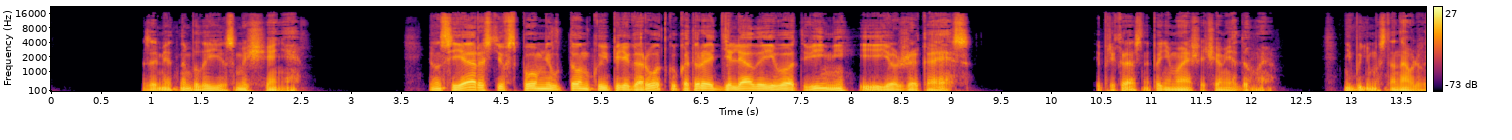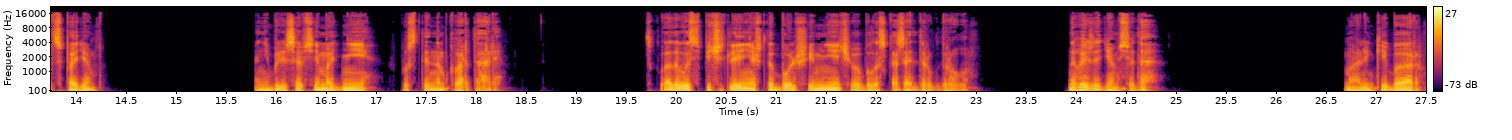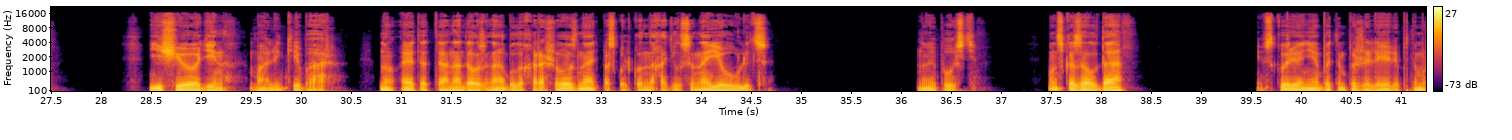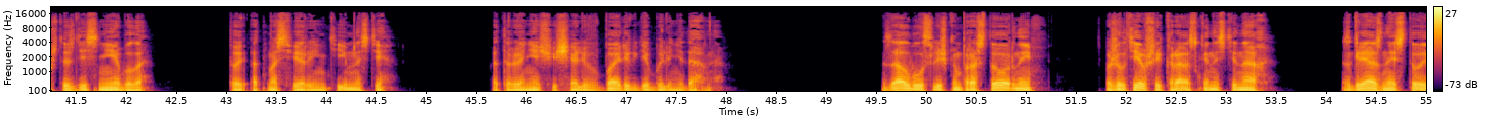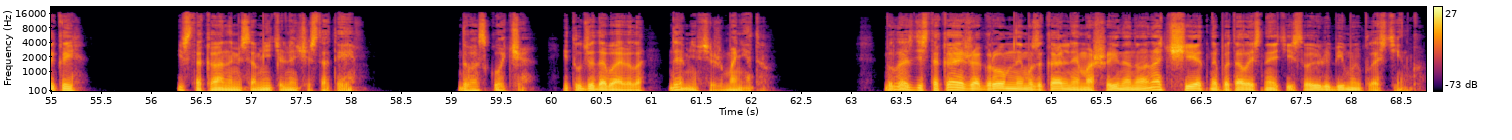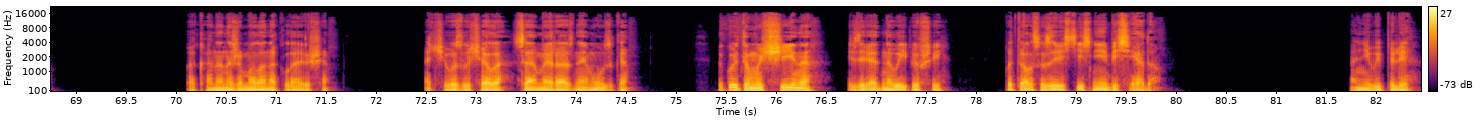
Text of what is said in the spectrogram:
заметно было ее смущение. И он с яростью вспомнил тонкую перегородку, которая отделяла его от Винни и ее ЖКС. Ты прекрасно понимаешь, о чем я думаю. Не будем останавливаться, пойдем. Они были совсем одни в пустынном квартале. Складывалось впечатление, что больше им нечего было сказать друг другу. Давай зайдем сюда. Маленький бар. Еще один маленький бар. Но этот-то она должна была хорошо знать, поскольку он находился на ее улице. Ну и пусть. Он сказал «да», и вскоре они об этом пожалели, потому что здесь не было той атмосферы интимности, которую они ощущали в баре, где были недавно. Зал был слишком просторный, с пожелтевшей краской на стенах, с грязной стойкой и стаканами сомнительной чистоты. Два скотча. И тут же добавила, дай мне все же монету. Была здесь такая же огромная музыкальная машина, но она тщетно пыталась найти свою любимую пластинку. Пока она нажимала на клавиши, отчего звучала самая разная музыка, какой-то мужчина, изрядно выпивший, пытался завести с ней беседу. Они выпили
